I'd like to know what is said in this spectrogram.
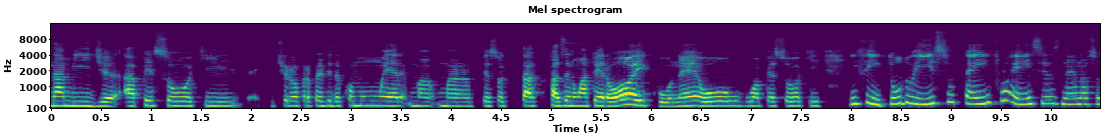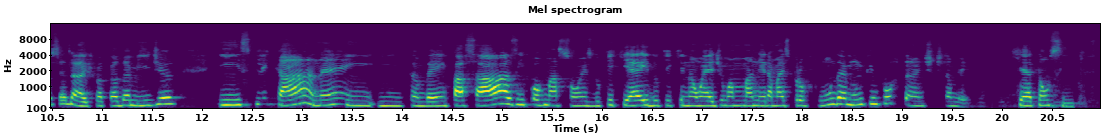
na mídia a pessoa que, que tirou a própria vida como um, uma, uma, pessoa que está fazendo um ato heróico, né, ou uma pessoa que, enfim, tudo isso tem influências, né, na sociedade. O papel da mídia em explicar, né, em, em também passar as informações do que, que é e do que, que não é de uma maneira mais profunda é muito importante também, né, que é tão simples.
